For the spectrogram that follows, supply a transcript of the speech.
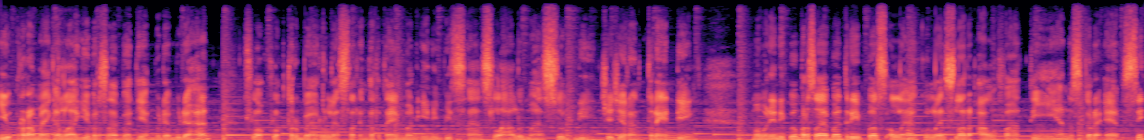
Yuk ramaikan lagi persahabat ya. Mudah-mudahan vlog-vlog terbaru Leslar Entertainment ini bisa selalu masuk di jajaran trending. Momen ini pun persahabat repost oleh akun Leslar Al-Fatih underscore FC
